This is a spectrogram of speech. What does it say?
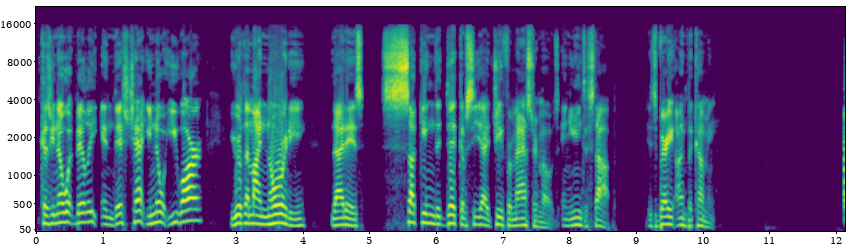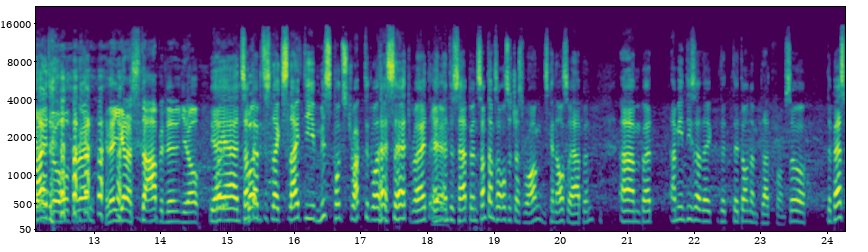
Because you know what, Billy? In this chat, you know what you are? You're the minority that is sucking the dick of CIG for master modes, and you need to stop. It's very unbecoming. Whole thread, and then you gotta stop, and then you know. Yeah, yeah, and sometimes it's like slightly misconstructed what I said, right? And, Yeah. and this happens. Sometimes I'm also just wrong. This can also happen. Um, but I mean, these are like the, the dominant platforms. So the best,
